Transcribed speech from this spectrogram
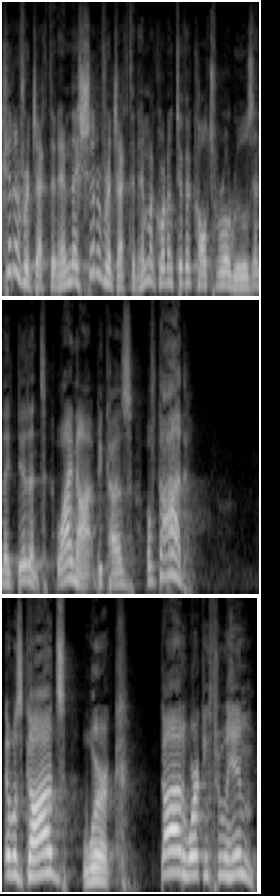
could have rejected him. They should have rejected him according to their cultural rules, and they didn't. Why not? Because of God. It was God's work, God working through him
